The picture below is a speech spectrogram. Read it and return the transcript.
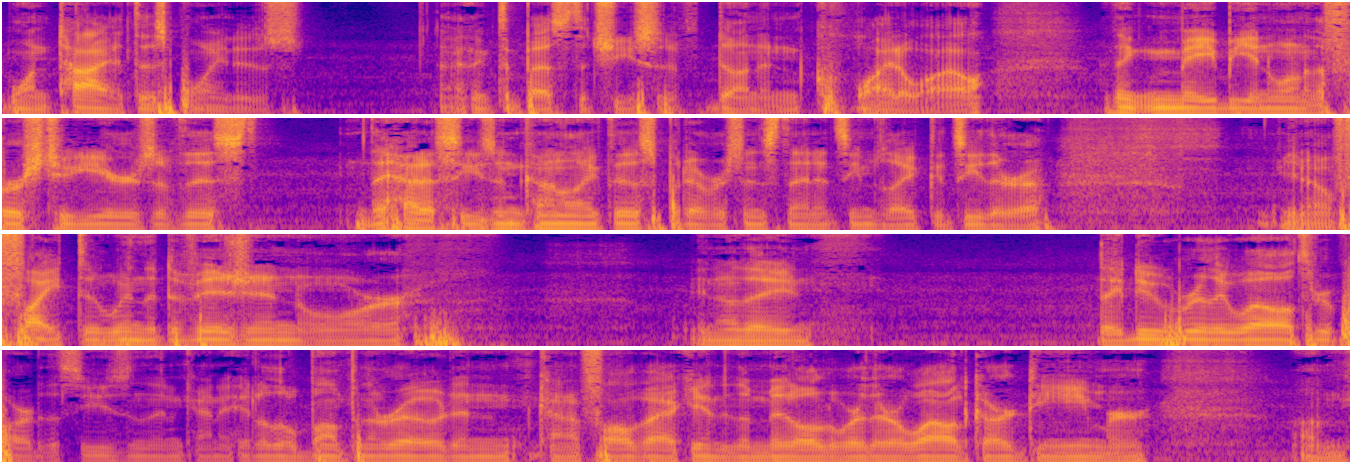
one tie at this point is I think the best the Chiefs have done in quite a while. I think maybe in one of the first two years of this they had a season kind of like this, but ever since then it seems like it's either a you know, fight to win the division or you know, they they do really well through part of the season, then kind of hit a little bump in the road and kind of fall back into the middle to where they're a wild card team or um,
